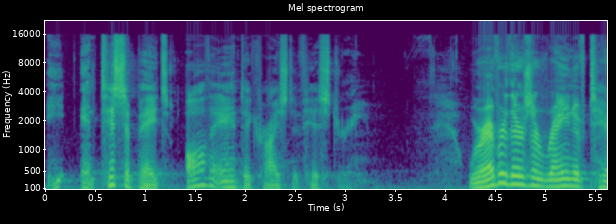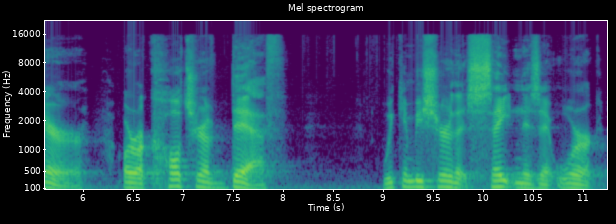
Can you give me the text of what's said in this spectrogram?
He anticipates all the Antichrist of history. Wherever there's a reign of terror or a culture of death, we can be sure that Satan is at work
